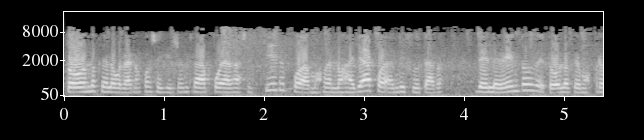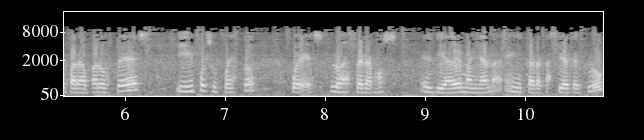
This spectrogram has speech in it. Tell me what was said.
todos los que lograron conseguir su entrada puedan asistir, podamos vernos allá, puedan disfrutar del evento, de todo lo que hemos preparado para ustedes y por supuesto, pues los esperamos el día de mañana en el Caracas Theater Club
